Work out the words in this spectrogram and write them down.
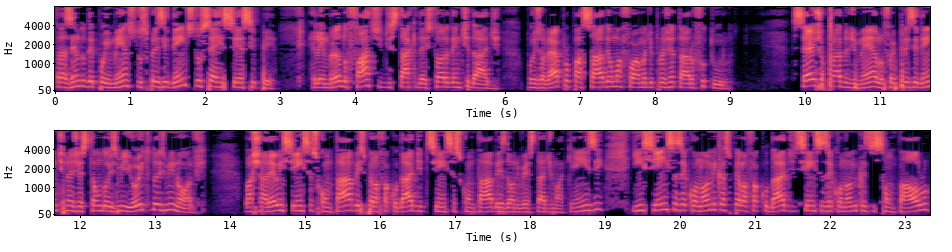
trazendo depoimentos dos presidentes do CRCSP, relembrando fatos de destaque da história da entidade, pois olhar para o passado é uma forma de projetar o futuro. Sérgio Prado de Melo foi presidente na gestão 2008-2009 bacharel em Ciências Contábeis pela Faculdade de Ciências Contábeis da Universidade Mackenzie e em Ciências Econômicas pela Faculdade de Ciências Econômicas de São Paulo,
